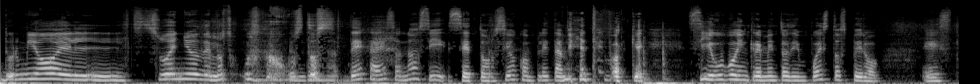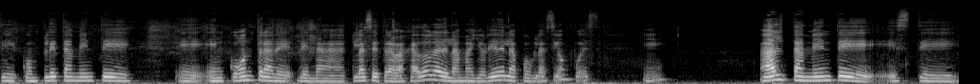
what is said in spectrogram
durmió el sueño de los justos. No, no, deja eso, no, sí, se torció completamente porque sí hubo incremento de impuestos, pero este completamente eh, en contra de, de la clase trabajadora, de la mayoría de la población, pues, ¿eh? Altamente este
